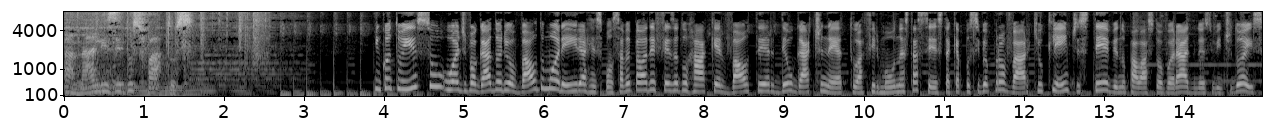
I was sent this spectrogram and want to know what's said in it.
Análise dos fatos. Enquanto isso, o advogado Ariovaldo Moreira, responsável pela defesa do hacker Walter Delgatti Neto, afirmou nesta sexta que é possível provar que o cliente esteve no Palácio do Alvorada em 2022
